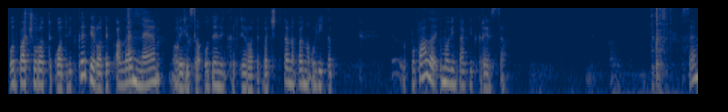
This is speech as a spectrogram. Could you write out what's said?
От бачу ротик, от відкритий ротик, але не вилізла. Один відкритий ротик. Бачите, там, напевно, олійка попала, тому він так відкрився. Все.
